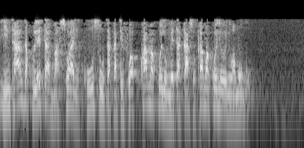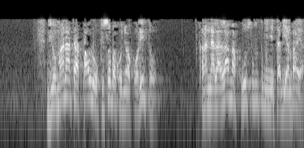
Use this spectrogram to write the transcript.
itaanza kuleta maswali kuhusu utakatifu wako kama kweli umetakaswa kama kweli wewe ni wa mungu. Ndio maana hata paulo ukisoma kwenye wakorinto analalama kuhusu mtu mwenye tabia mbaya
